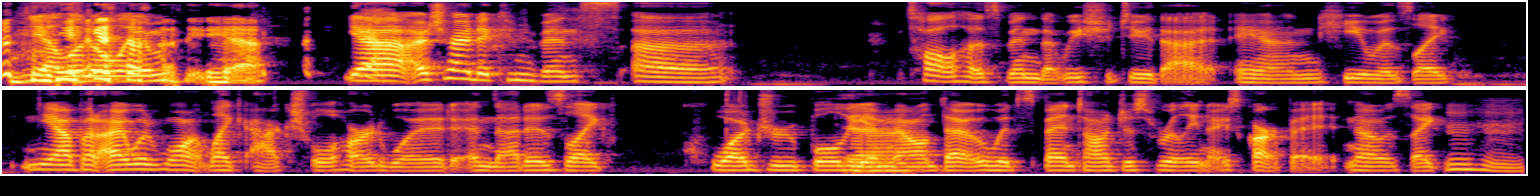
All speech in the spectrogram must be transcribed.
yeah linoleum yeah. yeah i tried to convince uh tall husband that we should do that and he was like yeah but i would want like actual hardwood and that is like quadruple the Yeah. amount that would spend on just really nice carpet and i was like Mm-hmm.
